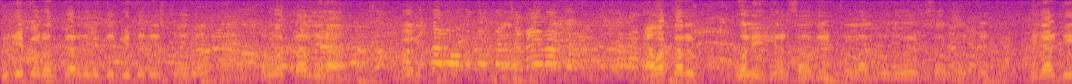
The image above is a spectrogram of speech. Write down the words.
ಬಿಜೆಪಿ ಅವರು ಅಧಿಕಾರದಲ್ಲಿದ್ದು ಗೆದ್ದದ್ದು ಎಷ್ಟು ಅವರು? ಅರವತ್ತಾರು ಜನ. ಯಾವತ್ತಾರು? ಹೋಲಿ ಎರಡು ಸಾವಿರದ ಎಂಟರಲ್ಲಿ ಆಗ್ಬೋದು ಎರಡು ಸಾವಿರದ ಮೆಜಾರಿಟಿ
